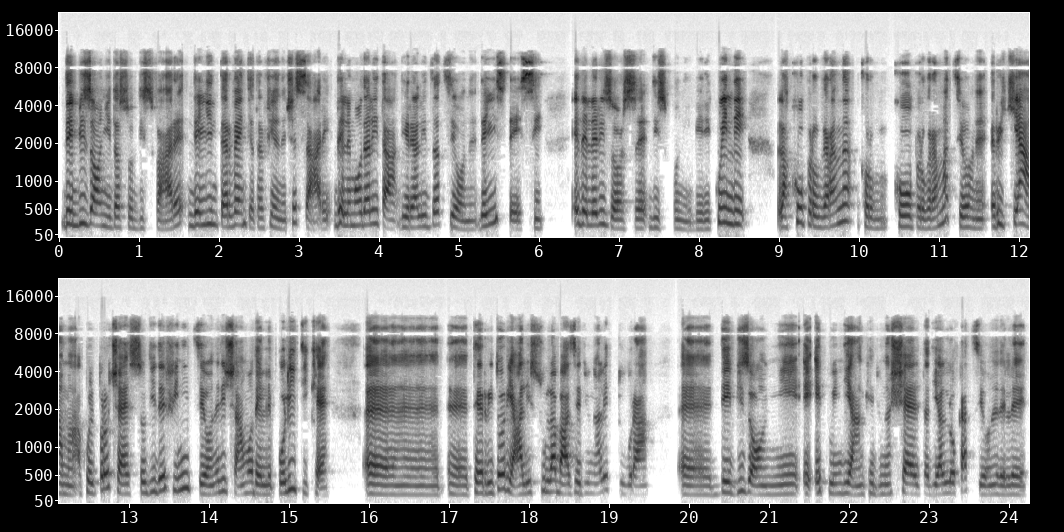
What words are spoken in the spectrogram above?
dei bisogni da soddisfare, degli interventi a tal fine necessari, delle modalità di realizzazione degli stessi e delle risorse disponibili. Quindi la coprogrammazione richiama a quel processo di definizione diciamo, delle politiche eh, eh, territoriali sulla base di una lettura eh, dei bisogni e, e, quindi anche di una scelta di allocazione delle,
